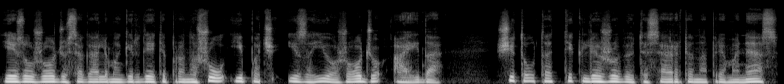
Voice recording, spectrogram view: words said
Jėzaus žodžiuose galima girdėti pranašų, ypač Izaijo žodžių aidą. Ši tauta tik liežuviu tisertina prie manęs,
